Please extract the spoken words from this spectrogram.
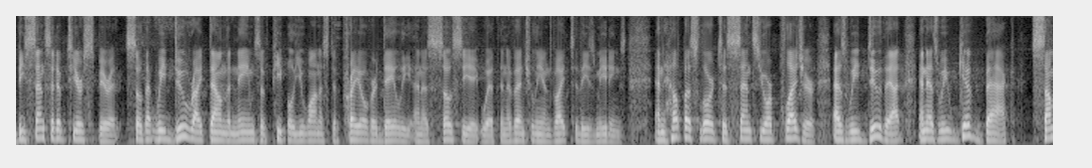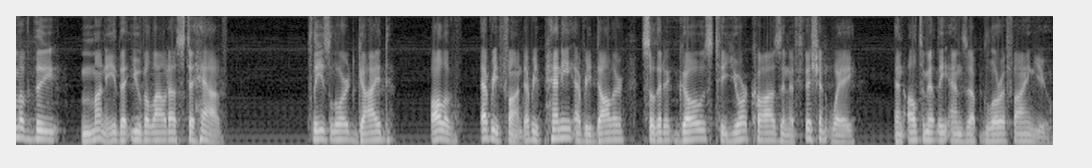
be sensitive to your spirit so that we do write down the names of people you want us to pray over daily and associate with and eventually invite to these meetings. And help us, Lord, to sense your pleasure as we do that and as we give back some of the money that you've allowed us to have. Please, Lord, guide all of every fund, every penny, every dollar, so that it goes to your cause in an efficient way and ultimately ends up glorifying you.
